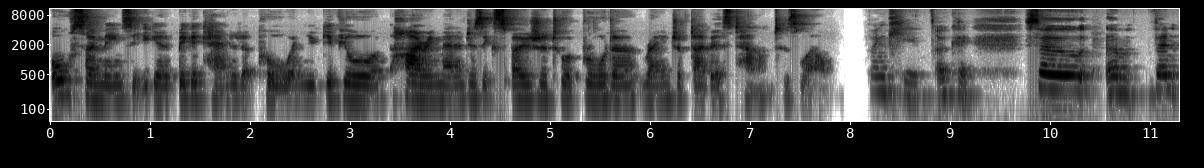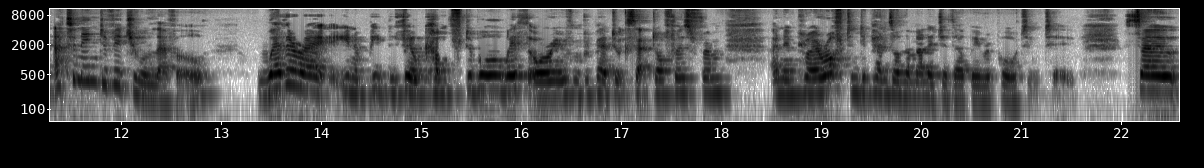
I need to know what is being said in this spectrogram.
also means that you get a bigger candidate pool and you give your hiring managers exposure to a broader range of diverse talent as well. Thank you. Okay. So um, then at an individual level, whether I, you know people feel comfortable with or even prepared to accept offers from an employer often depends on the manager they'll be reporting to. So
